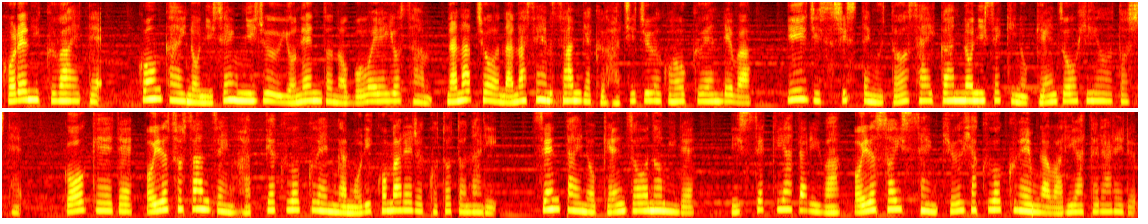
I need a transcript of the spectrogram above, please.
これに加えて、今回の2024年度の防衛予算7兆7385億円では、イージスシステム搭載艦の2隻の建造費用として、合計でおよそ3800億円が盛り込まれることとなり、船体の建造のみで、1隻あたりはおよそ1900億円が割り当てられる。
